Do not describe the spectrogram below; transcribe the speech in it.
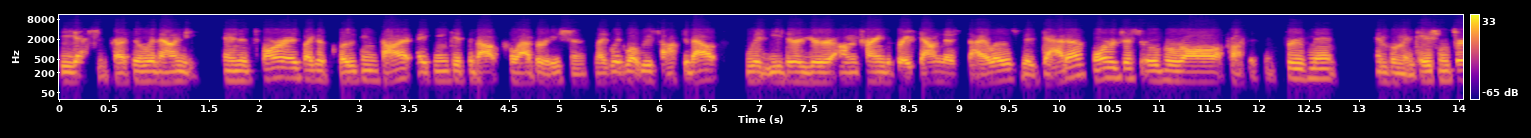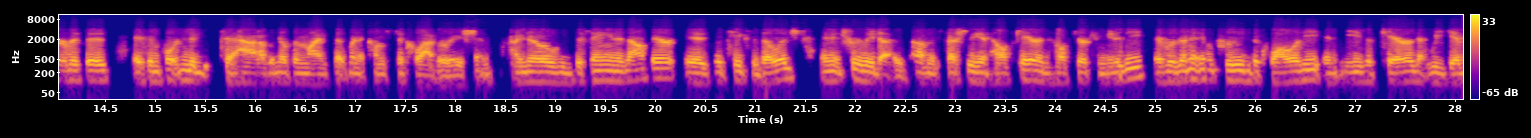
Yes, impressive without an E. And as far as like a closing thought, I think it's about collaboration. Like with what we've talked about, with either you're um, trying to break down those silos with data or just overall process improvement implementation services, it's important to, to have an open mindset when it comes to collaboration. I know the saying is out there is it takes a village, and it truly does, um, especially in healthcare and healthcare community. If we're going to improve the quality and ease of care that we give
